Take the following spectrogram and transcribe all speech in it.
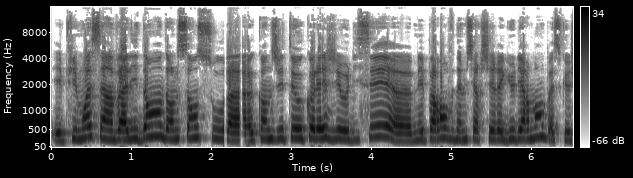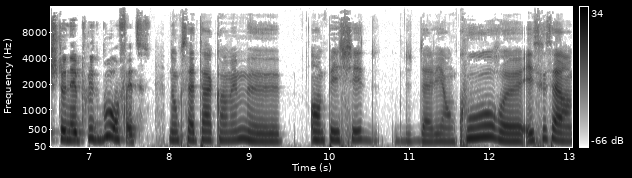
Et puis moi, c'est invalidant dans le sens où euh, quand j'étais au collège et au lycée, euh, mes parents venaient me chercher régulièrement parce que je tenais plus debout en fait. Donc ça t'a quand même euh, empêché d'aller en cours Est-ce que ça a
